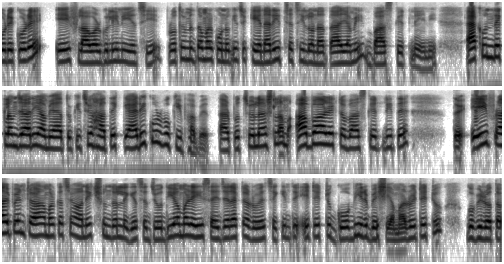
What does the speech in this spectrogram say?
করে করে এই ফ্লাওয়ারগুলি নিয়েছি। প্রথমে তো আমার কোনো কিছু কেনার ইচ্ছা ছিল না, তাই আমি বাস্কেট নেইনি। এখন দেখলাম যে, আরে, আমি এত কিছু হাতে ক্যারি করব কীভাবে? তারপর চলে আসলাম আবার একটা বাস্কেট নিতে। তো এই ফ্রাই প্যানটা আমার কাছে অনেক সুন্দর লেগেছে। যদিও আমার এই সাইজের একটা রয়েছে, কিন্তু এটা একটু গভীর বেশি, আমার ওইটা একটু গভীরতা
